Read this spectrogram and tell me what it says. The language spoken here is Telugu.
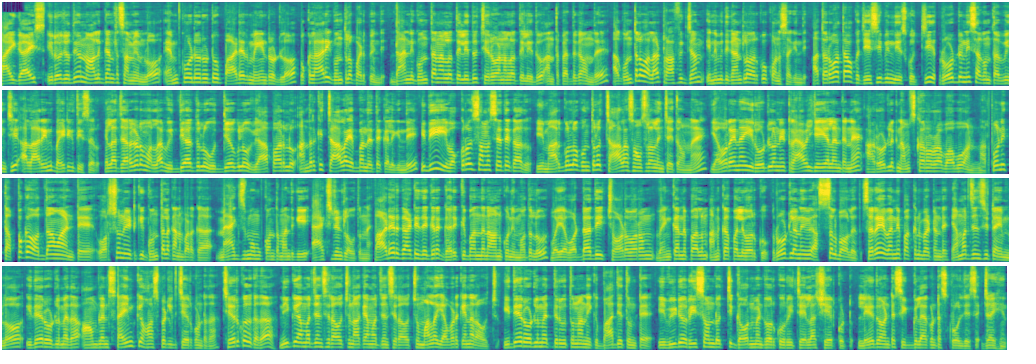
హాయ్ గాయ్స్ ఈ రోజు ఉదయం నాలుగు గంటల సమయంలో M Koduru to Paderu main రోడ్లో ఒక లారీ గుంతలో పడిపోయింది. దాన్ని గుంతనలో తెలీదు చెరువనలో తెలీదు అంత పెద్దగా ఉంది. ఆ గుంతల వల్ల ట్రాఫిక్ జామ్ ఎనిమిది గంటల వరకు కొనసాగింది. ఆ తర్వాత ఒక జేసీబీని తీసుకొచ్చి రోడ్డుని సగం తవ్వించి ఆ లారీని బయటికి తీశారు. ఇలా జరగడం వల్ల విద్యార్థులు ఉద్యోగులు వ్యాపారులు అందరికీ చాలా ఇబ్బంది అయితే కలిగింది. ఇది ఒక్కరోజు సమస్య అయితే కాదు. ఈ మార్గంలో గుంతలు చాలా సంవత్సరాల నుంచి అయితే ఉన్నాయి. ఎవరైనా ఈ రోడ్లోని ట్రావెల్ చేయాలంటేనే ఆ రోడ్లకి నమస్కారం రా బాబు అంటున్నారు. పోనీ తప్పక వద్దామా అంటే వర్షం నీటికి గుంతలు కనబడక మాక్సిమం కొంతమందికి యాక్సిడెంట్లు అవుతున్నాయి. పాడేరు ఘాటి దగ్గర గరికి బంధన అనుకుని మొదలు వయ వడ్డాది చోడవరం వెంకన్నపాలెం అనకాపల్లి వరకు రోడ్లు అనేవి అస్సలు బాగలేదు. సరే ఇవన్నీ పక్కన పెట్టండి. ఎమర్జెన్సీ టైంలో ఇదే రోడ్ల మీద అంబులెన్స్ టైం కి హాస్పిటల్కి చేరుకుంటుందా? చేరుకోదు కదా. నీకు ఎమర్జెన్సీ రావచ్చు నాకు ఎమర్జెన్సీ రావచ్చు మళ్ళీ ఎవరికైనా రావచ్చు. ఇదే రోడ్ల మీద తిరుగుతున్నా నీకు బాధ్యత ఉంటే ఈ వీడియో రీసౌండ్ వచ్చి గవర్నమెంట్ వరకు రీచ్ అయ్యేలా షేర్ కొట్టు. లేదు అంటే సిగ్గు లేకుండా స్క్రోల్ দেশে জয় হিন্দ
